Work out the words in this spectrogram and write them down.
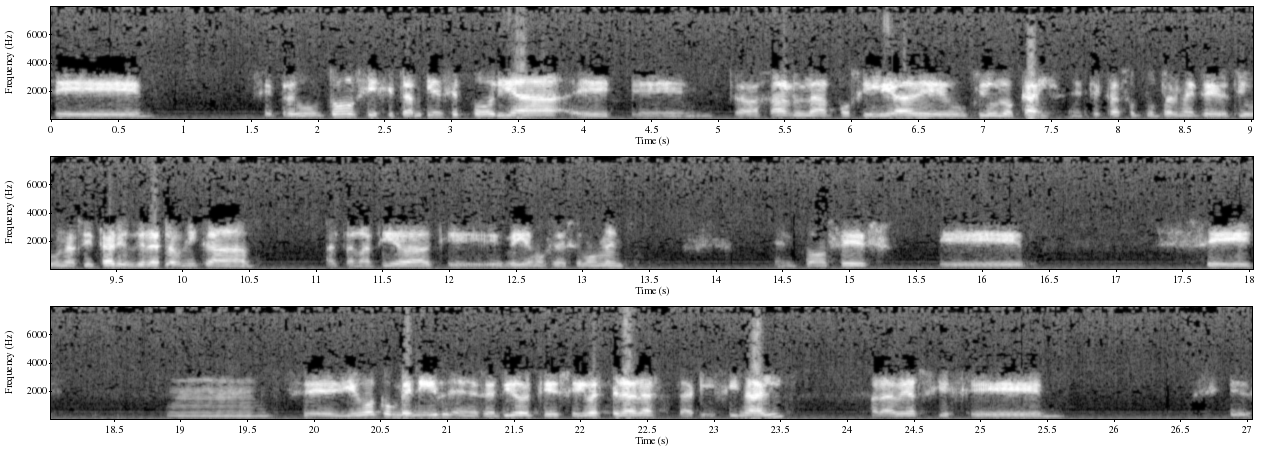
se, se preguntó si es que también se podría eh, trabajar la posibilidad de un club local, en este caso puntualmente el club universitario, que era la única alternativa que veíamos en ese momento. Entonces, eh, se, mm, se llegó a convenir en el sentido de que se iba a esperar hasta el final para ver si es que, es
